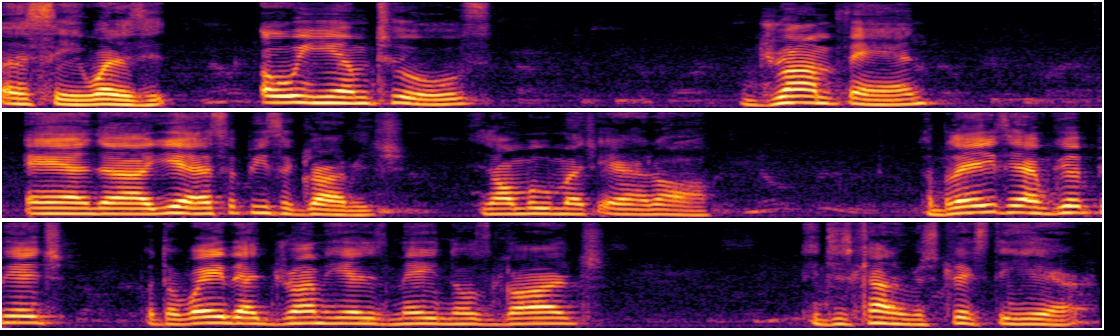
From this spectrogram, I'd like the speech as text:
Let's see, what is it? OEM Tools drum fan. And uh, yeah, it's a piece of garbage. It don't move much air at all. The blades have good pitch, but the way that drum head is made in those guards, it just kind of restricts the air.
